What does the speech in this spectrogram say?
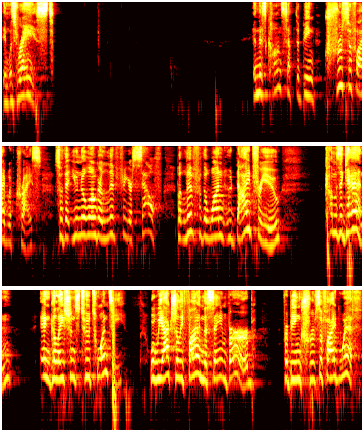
and was raised. And this concept of being crucified with Christ so that you no longer live for yourself, but live for the one who died for you, comes again in Galatians 2:20, where we actually find the same verb for being crucified with.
